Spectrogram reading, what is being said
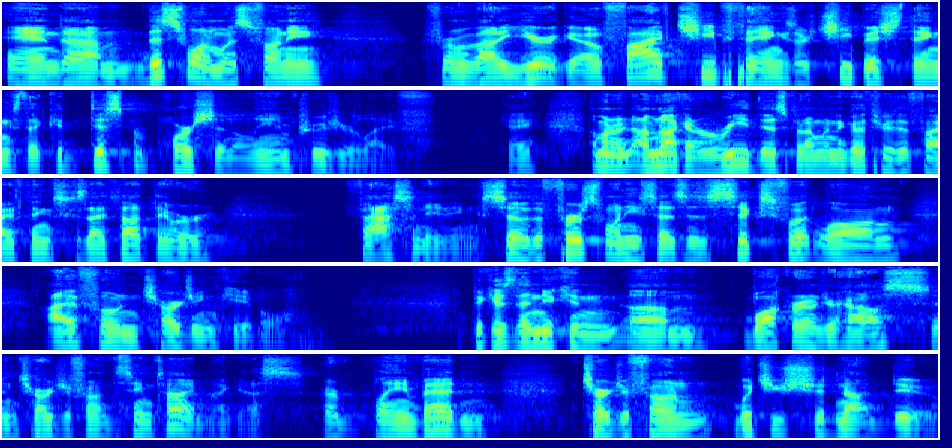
And um, this one was funny from about a year ago five cheap things or cheapish things that could disproportionately improve your life. Okay? I'm, gonna, I'm not going to read this, but I'm going to go through the five things because I thought they were fascinating. So the first one he says is a six foot long iPhone charging cable. Because then you can um, walk around your house and charge your phone at the same time, I guess, or lay in bed and charge your phone, which you should not do.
